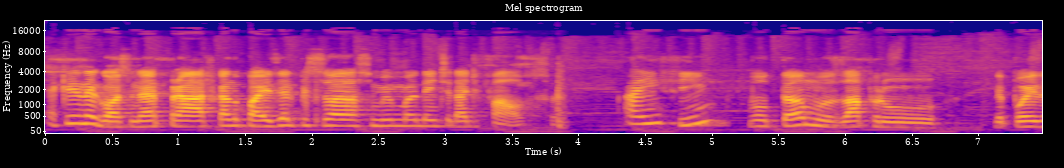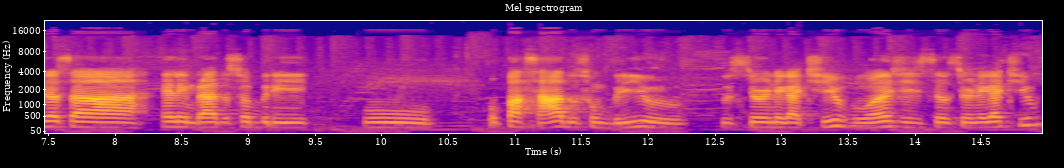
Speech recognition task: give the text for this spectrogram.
É aquele negócio, né? Pra ficar no país ele precisa assumir uma identidade falsa. Aí, enfim, voltamos lá pro. Depois dessa relembrada sobre o, o passado sombrio do Senhor Negativo, antes de ser o Senhor Negativo.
